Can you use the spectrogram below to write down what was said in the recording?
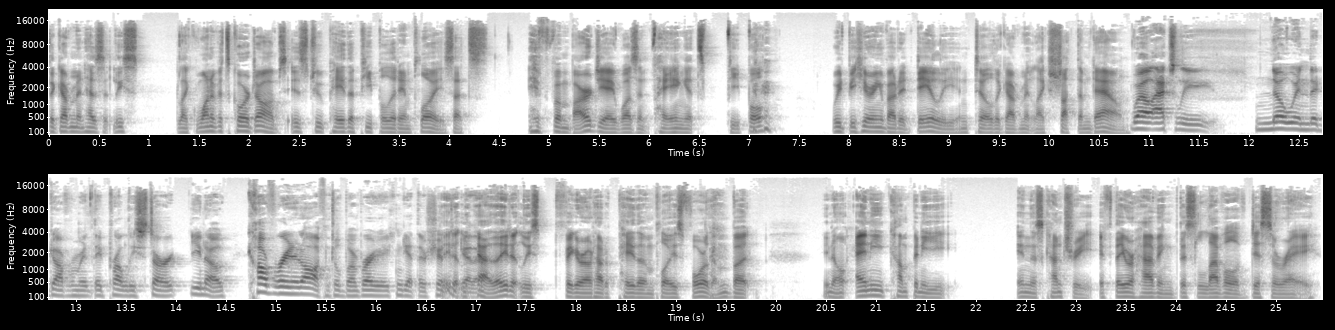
The government has at least like one of its core jobs is to pay the people it employs. That's if Bombardier wasn't paying its people, we'd be hearing about it daily until the government like shut them down. Well, actually, knowing the government, they'd probably start, you know, covering it off until Bombardier can get their shit they'd, together. Yeah, they'd at least figure out how to pay the employees for them. But, you know, any company in this country, if they were having this level of disarray,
